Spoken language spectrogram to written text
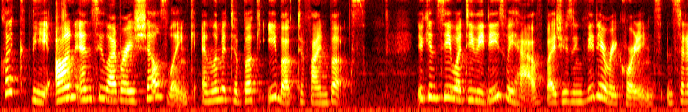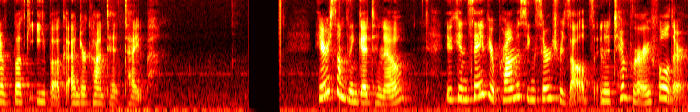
Click the On NC Library Shelves link and limit to Book ebook to find books. You can see what DVDs we have by choosing video recordings instead of Book ebook under content type. Here's something good to know. You can save your promising search results in a temporary folder.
